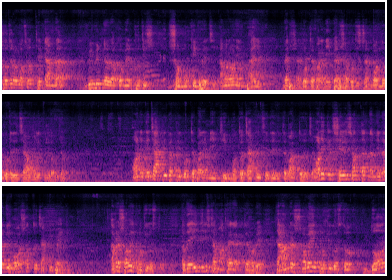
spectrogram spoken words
সতেরো বছর থেকে আমরা বিভিন্ন রকমের ক্ষতির সম্মুখীন হয়েছি। আমার অনেক ভাই ব্যবসা করতে পারেনি, ব্যবসা প্রতিষ্ঠান বন্ধ করে দিচ্ছে আওয়ামী লীগের লোকজন। অনেকে চাকরি বাকরি করতে পারেনি ঠিক মতো, চাকরি ছেড়ে দিতে বাধ্য হয়েছে। অনেকের ছেলে সন্তানরা মেধাবী হওয়া সত্ত্বেও চাকরি পায়নি। আমরা সবাই ক্ষতিগ্রস্ত। অর্থাৎ এই জিনিসটা মাথায় রাখতে হবে যে আমরা সবাই ক্ষতিগ্রস্ত। দল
